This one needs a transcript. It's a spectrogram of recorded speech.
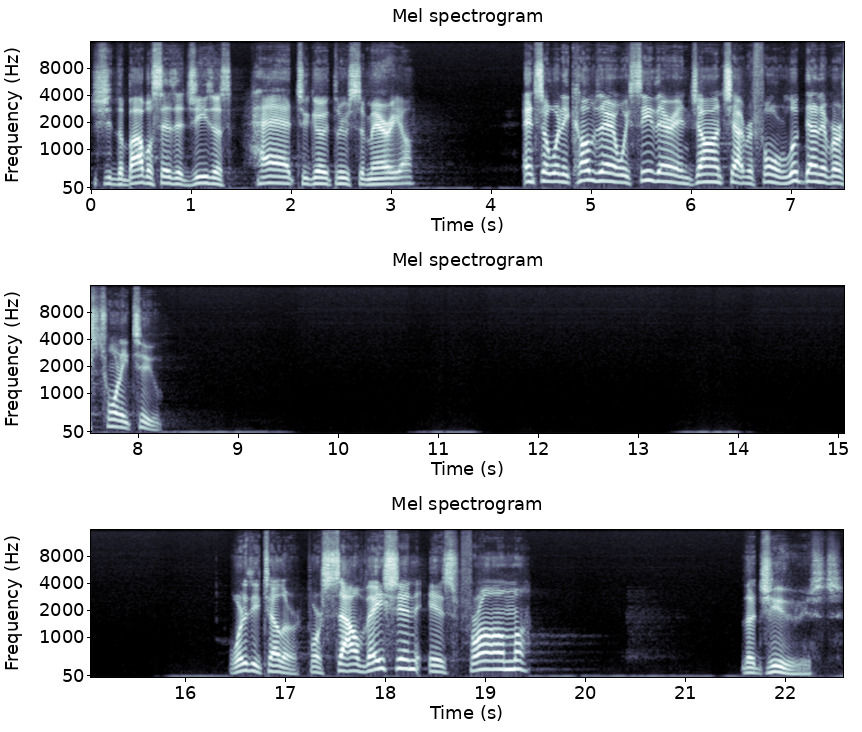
she, the Bible says that Jesus had to go through Samaria. And so when he comes there and we see there in John chapter 4, look down at verse 22. What does he tell her? For salvation is from the Jews.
